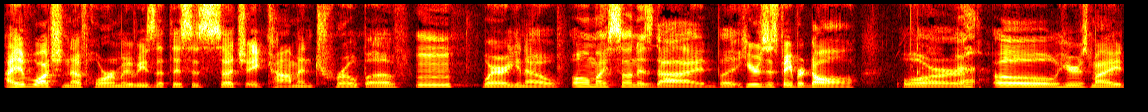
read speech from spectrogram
I have watched enough horror movies that this is such a common trope of mm. where, you know, oh, my son has died, but here's his favorite doll. Or, Ugh. oh, here's my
